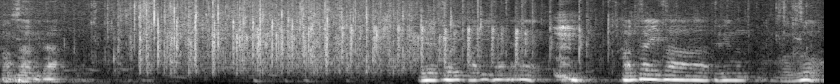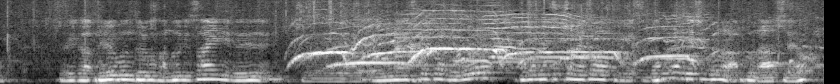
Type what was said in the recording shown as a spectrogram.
감사합니다. 네, 저희 가기 전에 감사 인사 드리는 걸로 저희가 배우분들과 감독님 사인을 그 영상 스페셜으로 감독님 추천해서 드리겠습니다. 혼자 계신 분은 앞으로 나와주세요.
